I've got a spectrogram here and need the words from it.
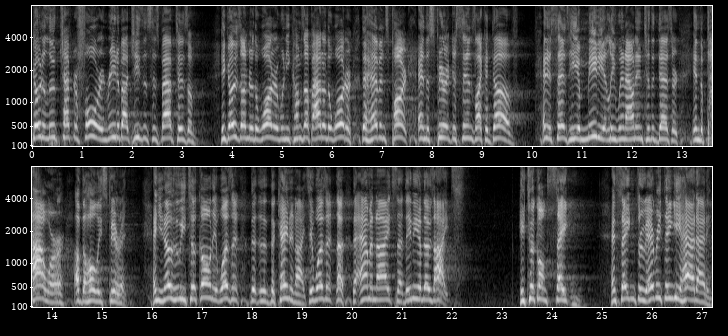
Go to Luke chapter 4 and read about Jesus' baptism. He goes under the water. When he comes up out of the water, the heavens part and the Spirit descends like a dove. And it says he immediately went out into the desert in the power of the Holy Spirit. And you know who he took on? It wasn't the, the, the Canaanites, it wasn't the, the Ammonites, the, any of those ites. He took on Satan. And Satan threw everything he had at him.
